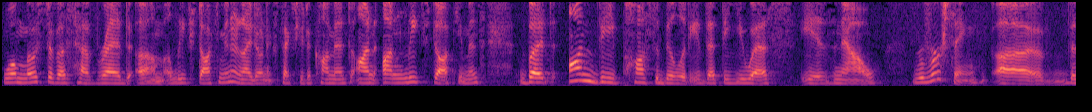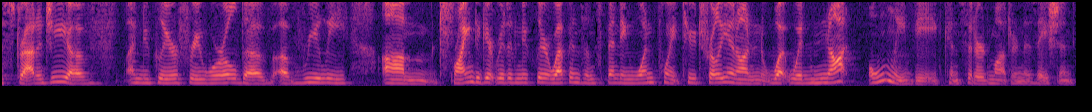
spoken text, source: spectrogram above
Well, most of us have read um, a leaked document, and I don't expect you to comment on on leaked documents, but on the possibility that the U.S. is now reversing uh, the strategy of a nuclear free world of, of really um, trying to get rid of nuclear weapons and spending 1.2 trillion on what would not only be considered modernization.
